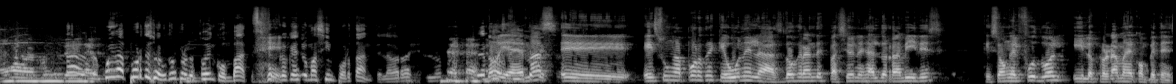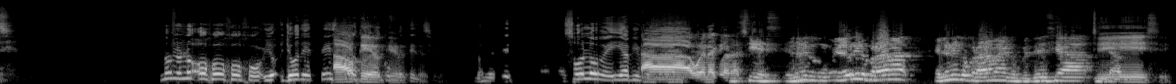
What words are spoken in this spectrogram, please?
Ah, aporte, Claro, buen aporte sobre todo porque estuvo en combate. Sí. Creo que es lo más importante, la verdad. es que lo- No, y además eh, es un aporte que une las dos grandes pasiones de Aldo Ramírez, que son el fútbol y los programas de competencia. No, no, no, ojo, ojo, ojo. Yo, yo detesto Ah, competencia. Los detesto. Solo veía bien. Ah, buena aclaración. Así es, el único, el único programa, el único programa de competencia. Sí, sí.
